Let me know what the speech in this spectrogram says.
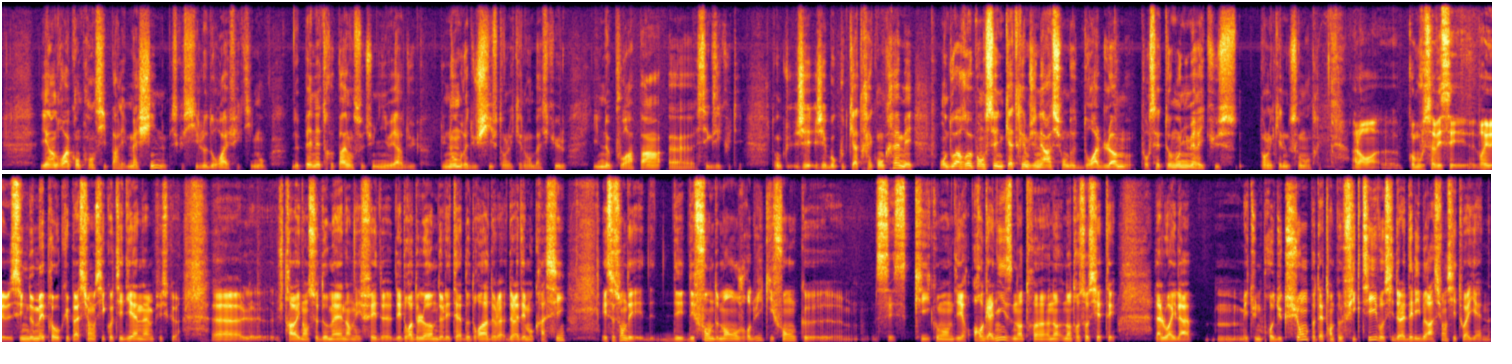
et un droit compréhensible par les machines, parce que si le droit, effectivement, ne pénètre pas dans cet univers du, nombre et du chiffre dans lequel on bascule, il ne pourra pas euh, s'exécuter. Donc j'ai beaucoup de cas très concrets, mais on doit repenser une quatrième génération de droits de l'homme pour cet homo numericus dans lequel nous sommes entrés. Alors, euh, comme vous le savez, c'est une de mes préoccupations aussi quotidiennes, hein, puisque euh, je travaille dans ce domaine, en effet, des droits de l'homme, de l'état de droit, de la, démocratie. Et ce sont des, fondements aujourd'hui qui font que c'est ce qui, comment dire, organise notre, notre société. La loi mm, est une production, peut-être un peu fictive aussi, de la délibération citoyenne.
